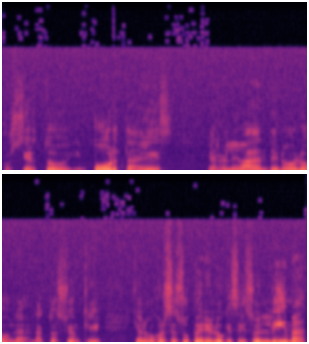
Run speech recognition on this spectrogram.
por cierto importa es es relevante no la, actuación que, que a lo mejor se supere lo que se hizo en Lima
